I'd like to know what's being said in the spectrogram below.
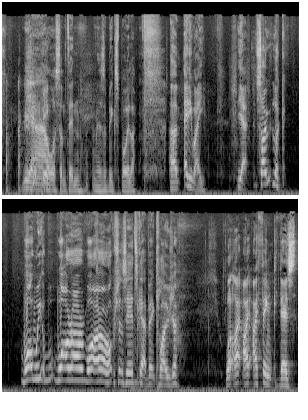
meow or something. There's a big spoiler. Um, anyway, yeah. So look. What are we? What are our what are our options here to get a bit of closure? Well, I, I, I think there's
